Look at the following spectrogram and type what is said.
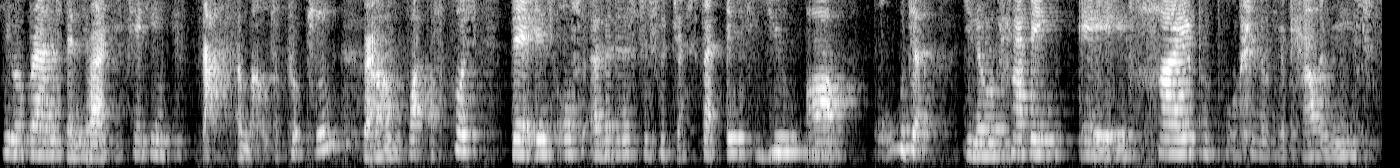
kilograms, then you Right. should be taking that amount of protein. Right. Um, but of course, there is also evidence to suggest that if you are older, you know, having a higher proportion of your calories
